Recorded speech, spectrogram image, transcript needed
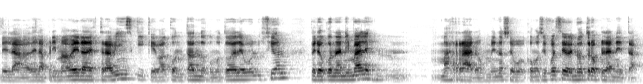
de la, de la primavera de Stravinsky, que va contando como toda la evolución, pero con animales más raros, menos como si fuese en otro planeta.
